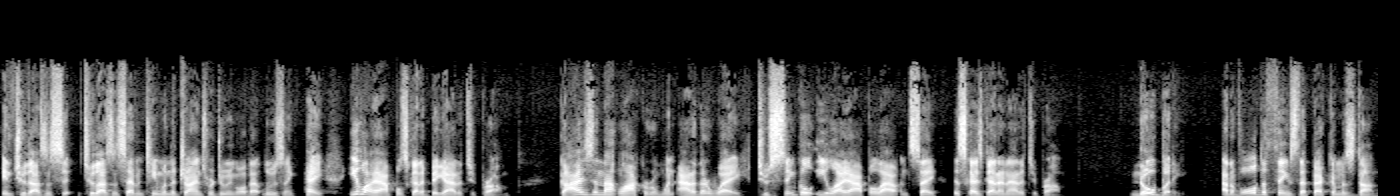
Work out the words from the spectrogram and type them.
in 2000, 2017 when the Giants were doing all that losing. Hey, Eli Apple's got a big attitude problem. Guys in that locker room went out of their way to single Eli Apple out and say, this guy's got an attitude problem. Nobody out of all the things that Beckham has done,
